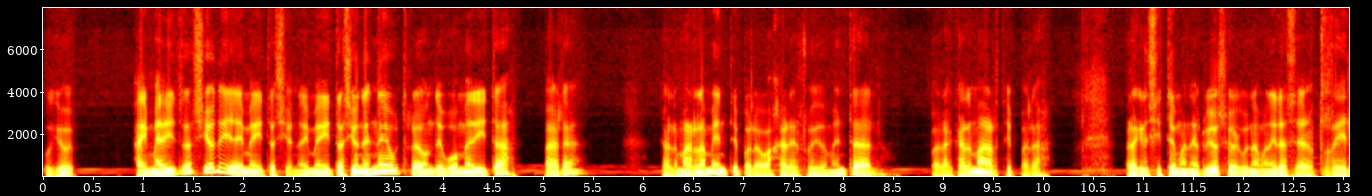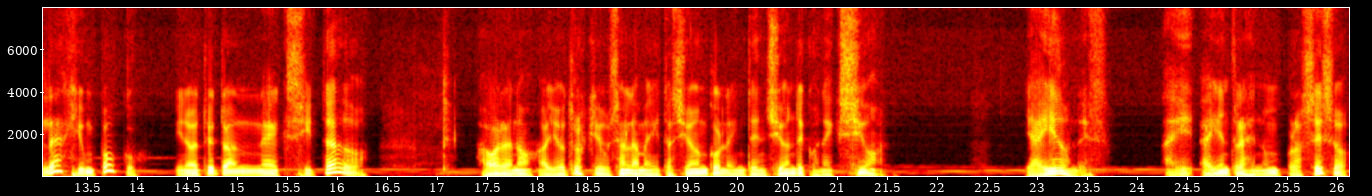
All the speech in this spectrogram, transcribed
Porque hay meditación y hay meditación. Hay meditaciones neutras donde vos meditas para calmar la mente, para bajar el ruido mental, para calmarte, para para que el sistema nervioso de alguna manera se relaje un poco y no esté tan excitado. Ahora no, hay otros que usan la meditación con la intención de conexión. Y ahí donde es, ahí, ahí entras en un proceso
